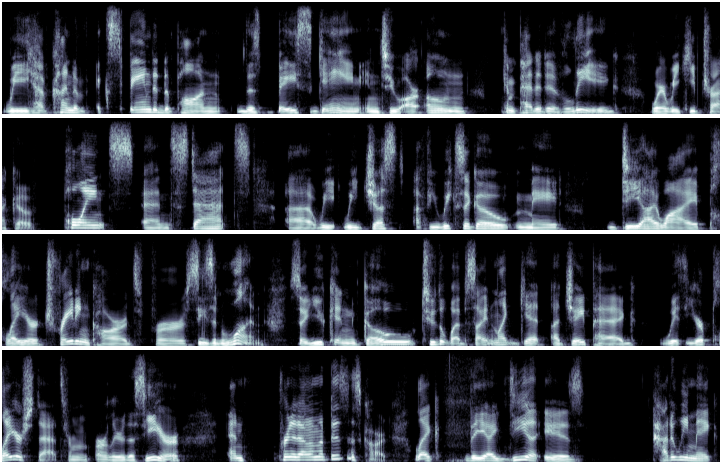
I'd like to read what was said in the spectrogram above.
we have kind of expanded upon this base game into our own competitive league where we keep track of points and stats. Uh, we we just a few weeks ago made DIY player trading cards for season one. So you can go to the website and like get a JPEG with your player stats from earlier this year and print it out on a business card. Like the idea is how do we make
